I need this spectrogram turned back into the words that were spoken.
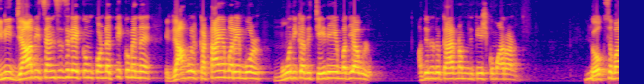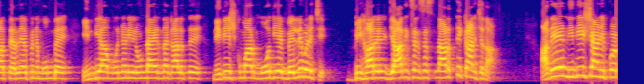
ഇനി ജാതി സെൻസസിലേക്കും കൊണ്ടെത്തിക്കുമെന്ന് രാഹുൽ കട്ടായം പറയുമ്പോൾ മോദിക്ക് അത് ചെയ്തേ മതിയാവുള്ളൂ. അതിനൊരു കാരണം നിതീഷ് കുമാറാണ്. ലോക്സഭാ തെരഞ്ഞെടുപ്പിന് മുമ്പേ ഇന്ത്യ മുന്നണിയിൽ ഉണ്ടായിരുന്ന കാലത്ത് നിതീഷ് കുമാർ മോദിയെ വെല്ലുവിളിച്ച് ബീഹാറിൽ ജാതി സെൻസസ് നടത്തി കാണിച്ചതാണ്. അതേ നിതീഷാണ് ഇപ്പോൾ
